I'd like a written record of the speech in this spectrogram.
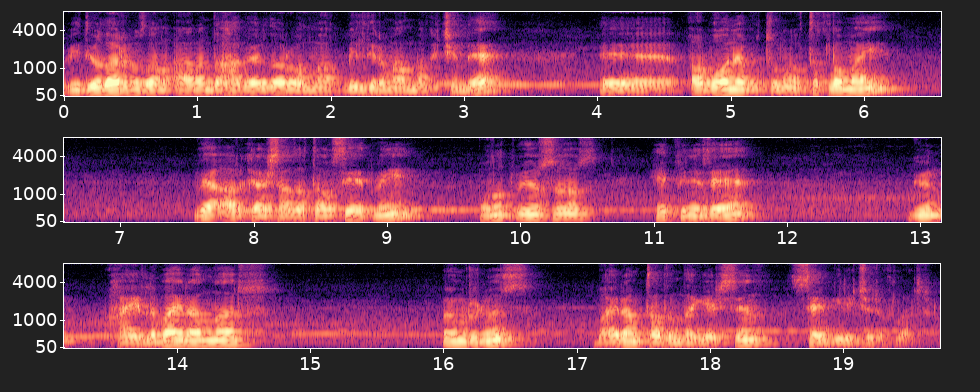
Videolarımızdan anında haberdar olmak, bildirim almak için de e, abone butonuna tıklamayı ve arkadaşlarınıza tavsiye etmeyi unutmuyorsunuz. Hepinize gün hayırlı bayramlar. Ömrünüz bayram tadında geçsin sevgili çocuklar.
